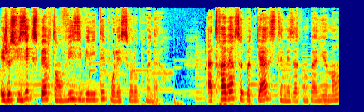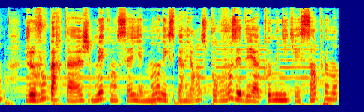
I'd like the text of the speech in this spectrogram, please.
et je suis experte en visibilité pour les solopreneurs. À travers ce podcast et mes accompagnements, je vous partage mes conseils et mon expérience pour vous aider à communiquer simplement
